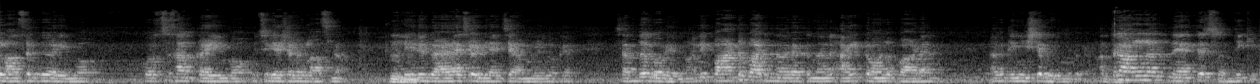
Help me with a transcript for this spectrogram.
ക്ലാസ് എടുത്ത് കഴിയുമ്പോൾ കുറച്ച് കഴിയുമ്പോൾ ഉച്ചയ്ക്ക് ശേഷമുള്ള ക്ലാസ്സിനോ. അല്ലെങ്കിൽ ഒരു വ്യാഴാഴ്ച വെള്ളിയാഴ്ച ആകുമ്പോഴേക്കൊക്കെ ശബ്ദം കുറയുന്നു. അല്ലെങ്കിൽ പാട്ട് പാടുന്നവരൊക്കെ നല്ല ഹൈ ടോണിൽ പാടാൻ ഇനീഷ്യ ബുദ്ധിമുട്ടുണ്ട് ആളുകൾ ആളുകളാണ് നേരത്തെ ശ്രദ്ധിക്കുക.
